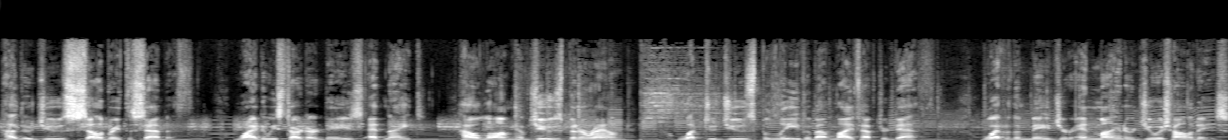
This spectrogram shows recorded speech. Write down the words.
How do Jews celebrate the Sabbath? Why do we start our days at night? How long have Jews been around? What do Jews believe about life after death? What are the major and minor Jewish holidays?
